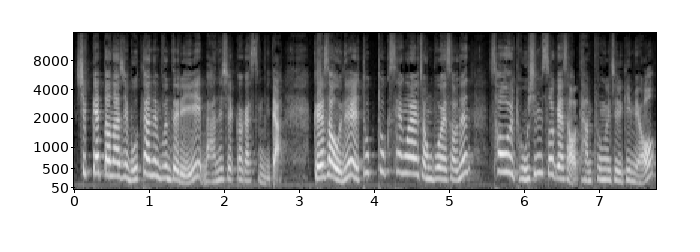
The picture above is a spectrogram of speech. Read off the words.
쉽게 떠나지 못하는 분들이 많으실 것 같습니다. 그래서 오늘 톡톡 생활 정보에서는 서울 도심 속에서 단풍을 즐기며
